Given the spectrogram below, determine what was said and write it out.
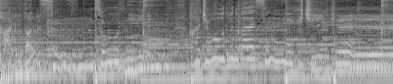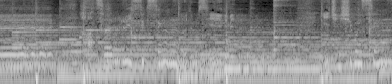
Хардарсан зүйлний минь хажууд минь байсан их чинхээ Хацар исгсэн өлмсийг минь ичиш үнсэн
